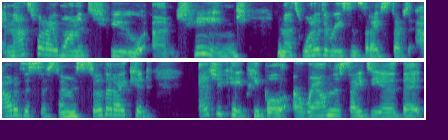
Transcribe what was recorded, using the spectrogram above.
And that's what I wanted to um, change. And that's one of the reasons that I stepped out of the system is so that I could educate people around this idea that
